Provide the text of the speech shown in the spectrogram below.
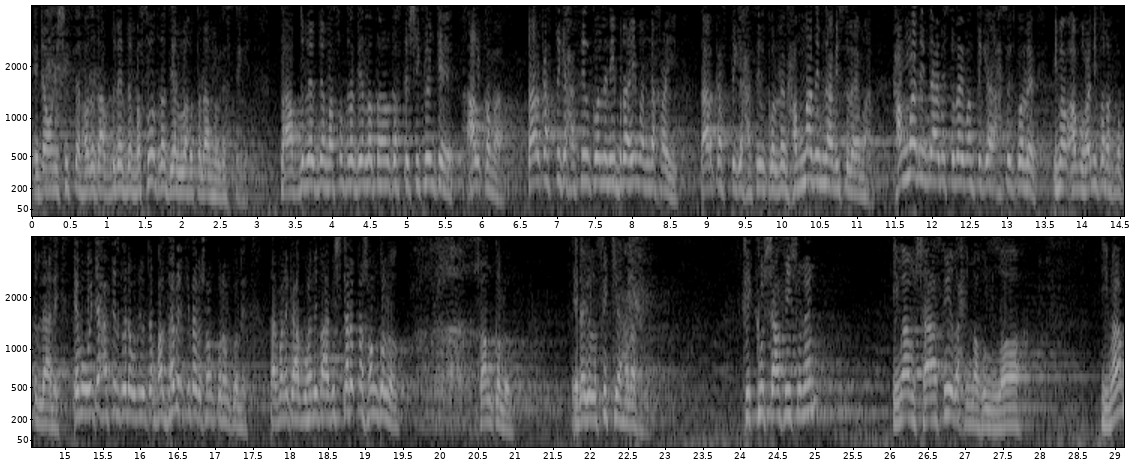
এটা উনি শিখছেন হজরত আব্দুল ইবনে মাসুদ রাজি আল্লাহ তালুর কাছ থেকে। তো আব্দুল ইবনে মাসুদ রাজি আল্লাহ তালুর কাছ থেকে শিখলেন কে? আলকামা। তার কাছ থেকে হাসিল করলেন ইব্রাহিম আন্নাখাই। তার কাছ থেকে হাসিল করলেন হাম্মাদ ইবনে আবি সুলাইমান। হাম্মাদ ইবনে আবি সুলাইমান থেকে হাসিল করলেন ইমাম আবু হানিফা রহমতুল্লাহ আলী এবং ওইটা হাসিল করে উনি ওটা মাঝহাবের কিতাবে সংকলন করলেন। তার মানে কি আবু হানিফা আবিষ্কারক না সংকলক? সংকলক। এটা গেল ফিক্ষে হানাফি। ফিক্ষু শাফি শুনেন? ইমাম শাফি রাহিমাহুল্লাহ। ইমাম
